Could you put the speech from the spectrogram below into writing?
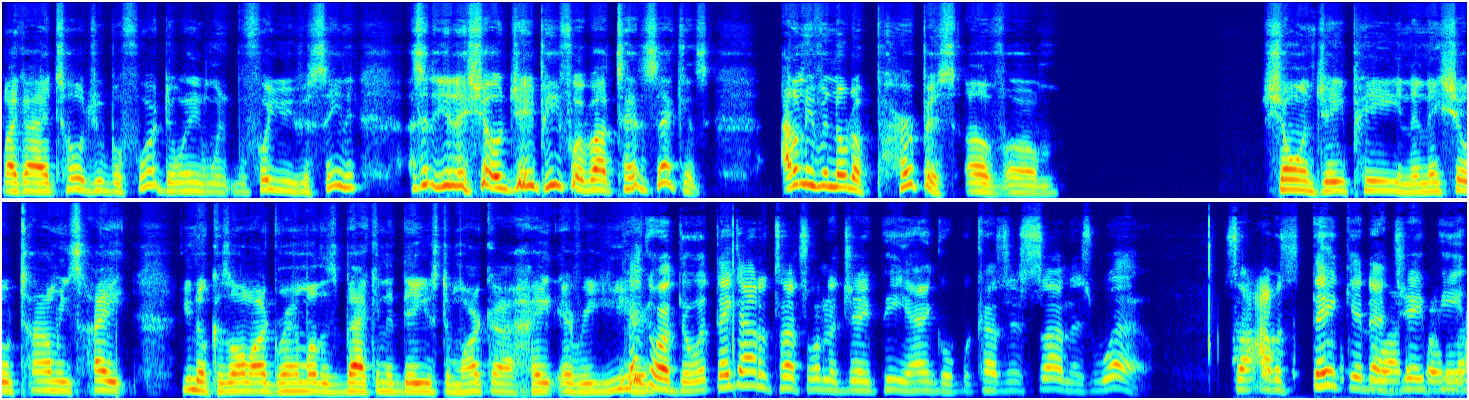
like I had told you before, Dwayne, when, before you even seen it, I said, yeah, they showed JP for about ten seconds. I don't even know the purpose of um showing JP, and then they showed Tommy's height. You know, because all our grandmothers back in the day used to mark our height every year. They're gonna do it. They got to touch on the JP angle because his son as well. So I was thinking that JP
